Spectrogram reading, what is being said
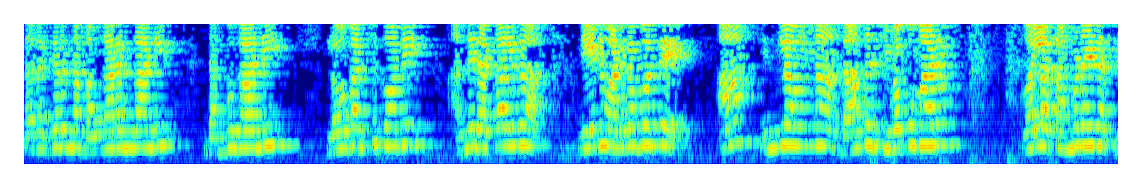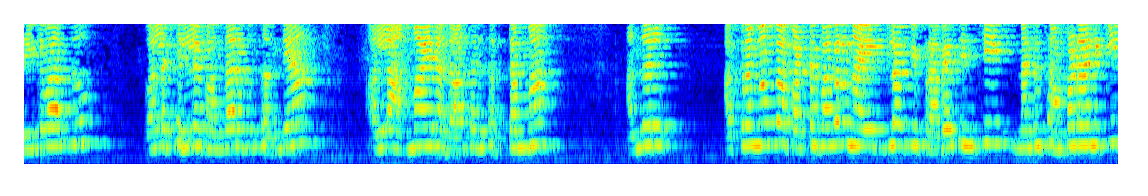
నా దగ్గర ఉన్న బంగారం గాని డబ్బు గాని లోపరుచుకొని అన్ని రకాలుగా నేను అడగబోతే ఆ ఇంట్లో ఉన్న దాస శివకుమారు వాళ్ళ తమ్ముడైన శ్రీనివాసు వాళ్ళ చెల్లె బందారపు సంధ్య వాళ్ళ అమ్మాయిన దాసరి సత్తమ్మ. అందరూ అక్రమంగా పట్టపగలు నా ఇంట్లోకి ప్రవేశించి నన్ను చంపడానికి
